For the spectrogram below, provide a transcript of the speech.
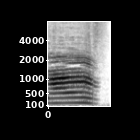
No.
